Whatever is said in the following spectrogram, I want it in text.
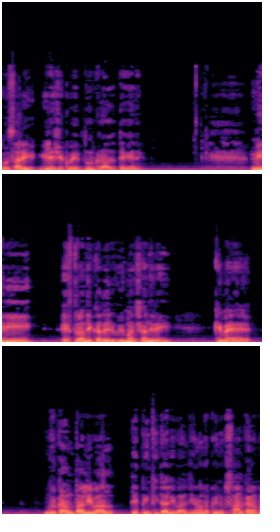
ਕੋਈ ਸਾਰੇ ਗਿਲੇ ਸ਼ਿਕਵੇ ਦੂਰ ਕਰਾ ਦਿੱਤੇ ਗਏ ਨੇ। ਮੇਰੀ ਇਸ ਤਰ੍ਹਾਂ ਦੀ ਕਦੇ ਵੀ ਕੋਈ ਮਨਸ਼ਾ ਨਹੀਂ ਰਹੀ ਕਿ ਮੈਂ ਗੁਰਕਰਨ ਧਾਲੀਵਾਲ ਤੇ ਪਿੰਕੀ ਧਾਲੀਵਾਲ ਜੀ ਉਹਨਾਂ ਦਾ ਕੋਈ ਨੁਕਸਾਨ ਕਰਾਂ,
